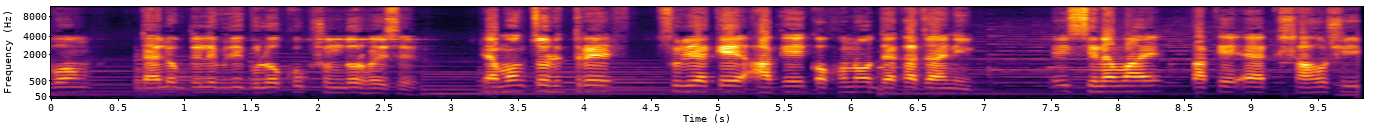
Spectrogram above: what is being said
এবং ডায়লগ ডেলিভারিগুলো খুব সুন্দর হয়েছে। এমন চরিত্রে সুরিয়াকে আগে কখনো দেখা যায়নি। এই সিনেমায় তাকে এক সাহসী,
